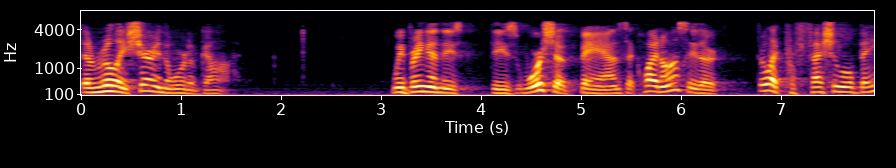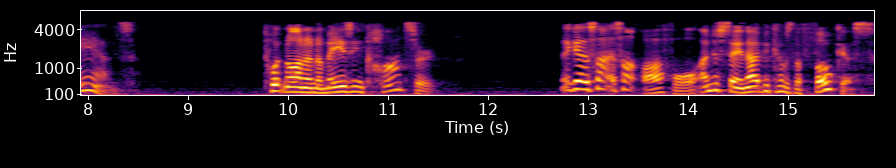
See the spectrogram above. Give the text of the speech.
than really sharing the Word of God. We bring in these these worship bands that, quite honestly, they're, they're like professional bands putting on an amazing concert. And again, it's not, it's not awful. I'm just saying that becomes the focus.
